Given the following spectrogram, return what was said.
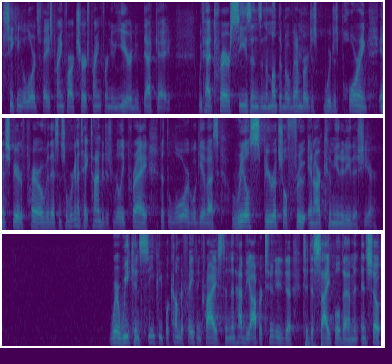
seeking the Lord's face, praying for our church, praying for a new year, a new decade. We've had prayer seasons in the month of November. Just we're just pouring in a spirit of prayer over this. And so we're going to take time to just really pray that the Lord will give us real spiritual fruit in our community this year. Where we can see people come to faith in Christ and then have the opportunity to, to disciple them. And, and so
